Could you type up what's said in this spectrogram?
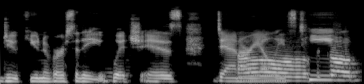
Duke University, mm-hmm. which is Dan oh, Ariely's oh, team.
